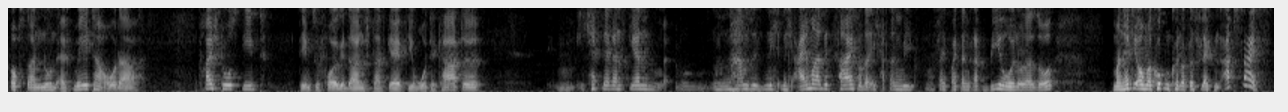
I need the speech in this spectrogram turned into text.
ob es dann nun Elfmeter oder Freistoß gibt, demzufolge dann statt Gelb die rote Karte. Ich hätte ja ganz gern, haben sie nicht, nicht einmal gezeigt oder ich habe dann irgendwie, vielleicht war ich dann gerade ein Bier holen oder so, man hätte ja auch mal gucken können, ob das vielleicht ein Abseits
